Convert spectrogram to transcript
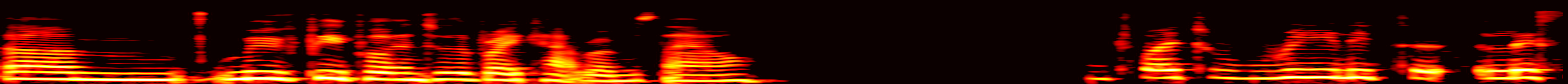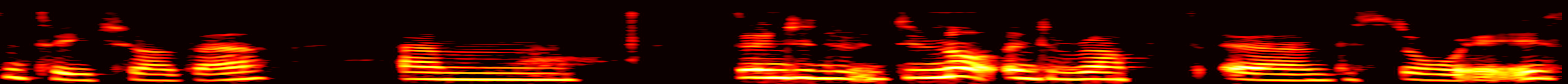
um, move people into the breakout rooms now. and try to really to listen to each other. Um, don't do not interrupt um, the stories.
